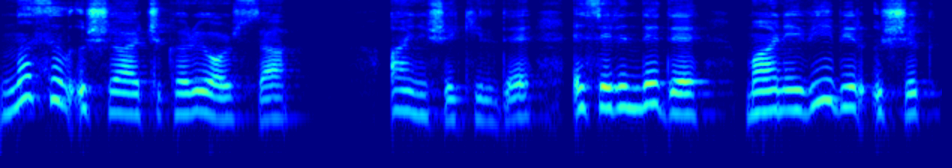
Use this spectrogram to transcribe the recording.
nasıl ışığa çıkarıyorsa, aynı şekilde eserinde de manevi bir ışık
